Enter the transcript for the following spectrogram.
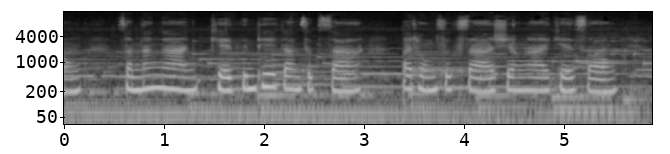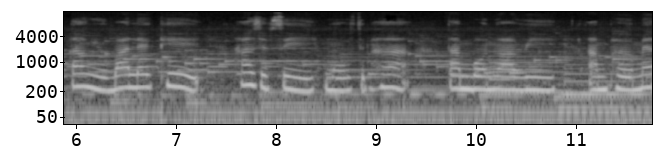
องสำนักงงานเขตพื้นที่การศึกษาประถมศึกษาเชียงรายเขต 2 ตั้งอยู่บ้านเลขที่ 54 หมู่ 15 ตำบลวาวี อำเภอแม่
